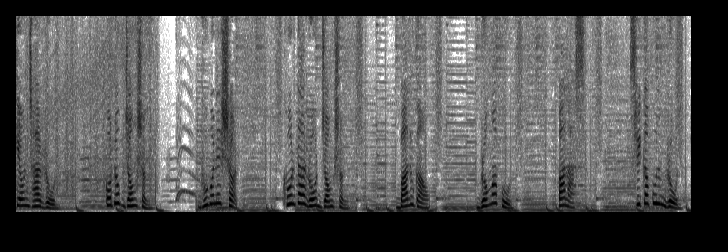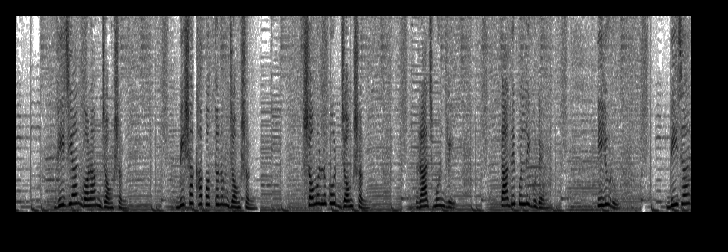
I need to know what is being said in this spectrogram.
Keonjhar road, Cuttack junction, Bhubaneswar, Khurda road junction, Balugaon, Brahmapur, Palasa Srikakulam road. Vizianagaram junction, Visakhapatnam junction সমরলপুর junction, Rajahmundry Tadepalligudem Eluru,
